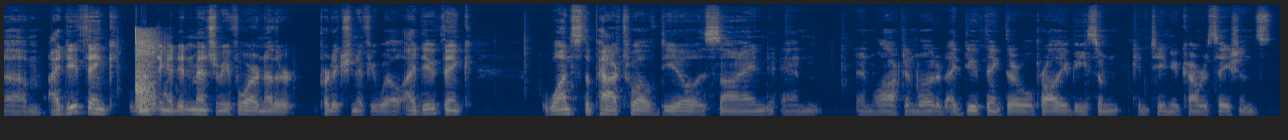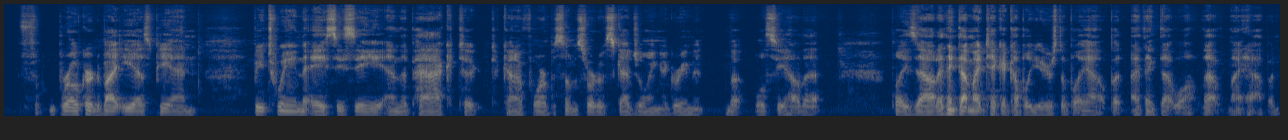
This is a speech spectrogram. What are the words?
Um, I do think one thing I didn't mention before, another prediction, if you will. I do think once the Pac-12 deal is signed and and locked and loaded, I do think there will probably be some continued conversations f- brokered by ESPN between the ACC and the PAC to, to kind of form some sort of scheduling agreement. But we'll see how that plays out. I think that might take a couple years to play out, but I think that will that might happen.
